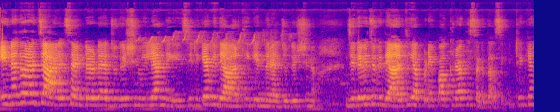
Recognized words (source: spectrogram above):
ਇਹਨਾਂ ਦੁਆਰਾ ਚਾਈਲਡ ਸੈਂਟਰਡ ਐਜੂਕੇਸ਼ਨ ਵੀ ਲਿਆਂਦੀ ਗਈ ਸੀ, ਠੀਕ ਹੈ? ਵਿਦਿਆਰਥੀ ਕੇਂਦਰ ਐਜੂਕੇਸ਼ਨ ਜਿਹਦੇ ਵਿੱਚ ਵਿਦਿਆਰਥੀ ਆਪਣੇ ਪੱਖ ਰੱਖ ਸਕਦਾ ਸੀ, ਠੀਕ ਹੈ?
